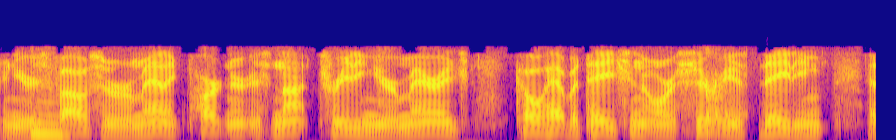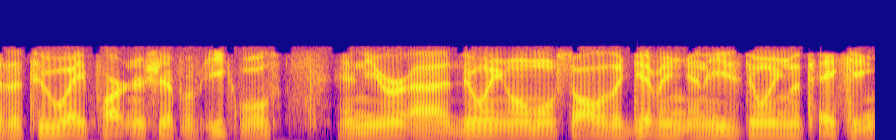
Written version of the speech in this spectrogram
and your mm. spouse or romantic partner is not treating your marriage cohabitation or serious dating as a two-way partnership of equals and you're uh doing almost all of the giving and he's doing the taking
